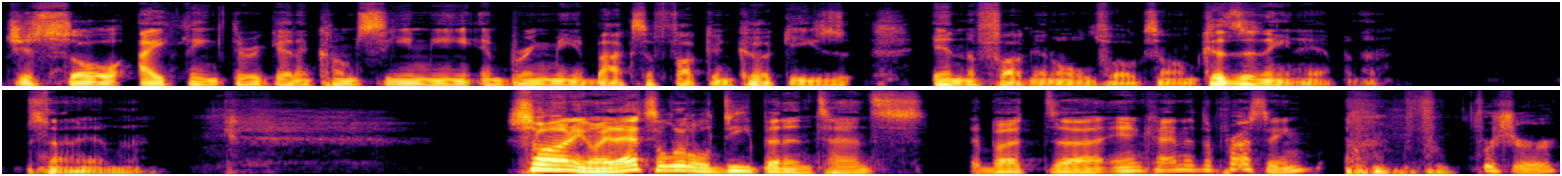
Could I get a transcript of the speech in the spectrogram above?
just so I think they're gonna come see me and bring me a box of fucking cookies in the fucking old folks home because it ain't happening. It's not happening. So anyway, that's a little deep and intense, but uh, and kind of depressing for, sure.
